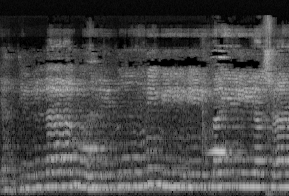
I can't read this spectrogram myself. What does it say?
يهدي الله لنوره من يشاء.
